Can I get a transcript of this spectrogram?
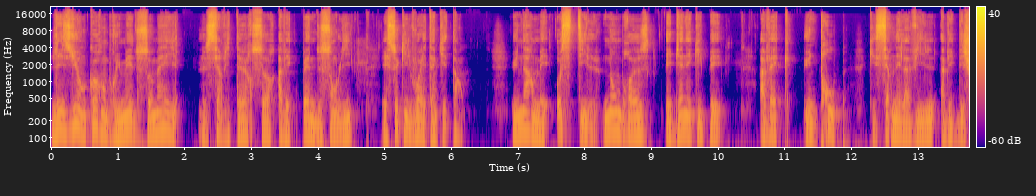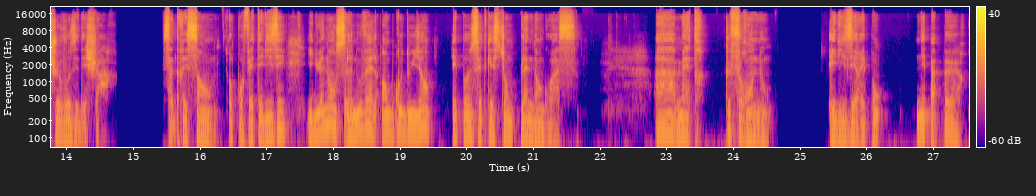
Les yeux encore embrumés de sommeil, le serviteur sort avec peine de son lit, et ce qu'il voit est inquiétant une armée hostile, nombreuse et bien équipée, avec une troupe qui cernait la ville avec des chevaux et des chars. S'adressant au prophète Élisée, il lui annonce la nouvelle en bredouillant et pose cette question pleine d'angoisse. Ah, maître, que ferons-nous? Élisée répond, N'aie pas peur,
